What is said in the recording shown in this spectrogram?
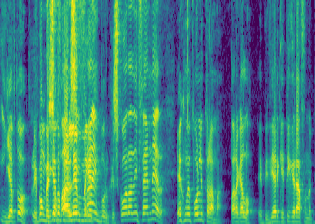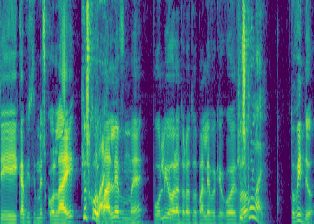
Γι' αυτό. Λοιπόν, παιδιά, το Σοφάρες η παλεύουμε για- Φράιμπουργκ, σκόραρε η Φενέρ. Έχουμε πολύ πράγμα. Παρακαλώ. Επειδή αρκετοί γράφουν ότι κάποιες στιγμές κολλάει. Ποιος κολλάει; Το παλεύουμε. Πολύ ώρα τώρα το παλεύω κι εγώ εδώ. Ποιος κολλάει; Το βίντεο.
